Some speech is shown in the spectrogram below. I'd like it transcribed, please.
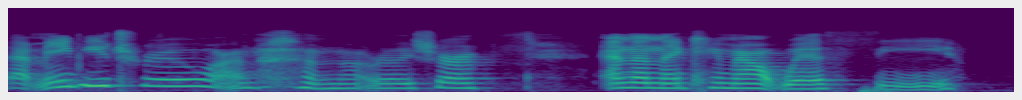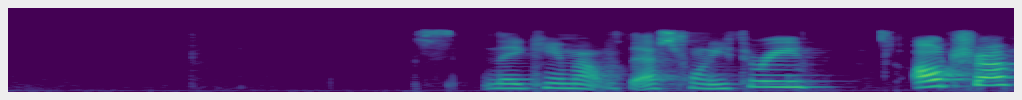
that may be true. I'm, I'm not really sure. And then they came out with the they came out with the S23 Ultra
